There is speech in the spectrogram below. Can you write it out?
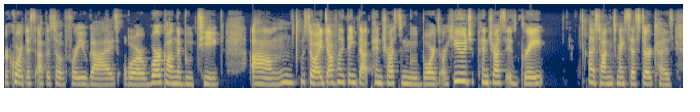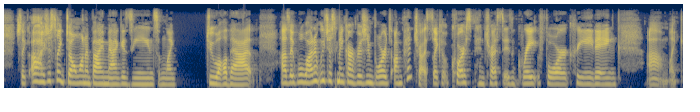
record this episode for you guys or work on the boutique. Um, so I definitely think that Pinterest and mood boards are huge. Pinterest is great. I was talking to my sister because she's like, oh, I just like don't want to buy magazines and like do all that. I was like, well, why don't we just make our vision boards on Pinterest? Like, of course, Pinterest is great for creating um, like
